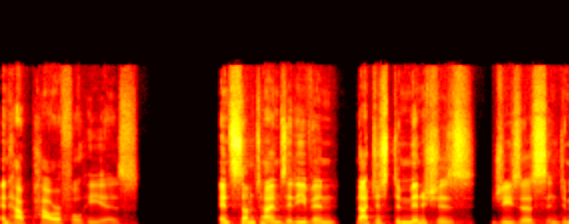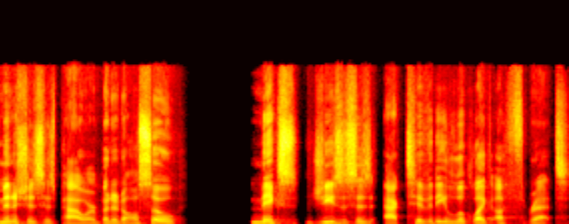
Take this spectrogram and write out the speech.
and how powerful he is. And sometimes it even not just diminishes Jesus and diminishes his power, but it also makes Jesus' activity look like a threat.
